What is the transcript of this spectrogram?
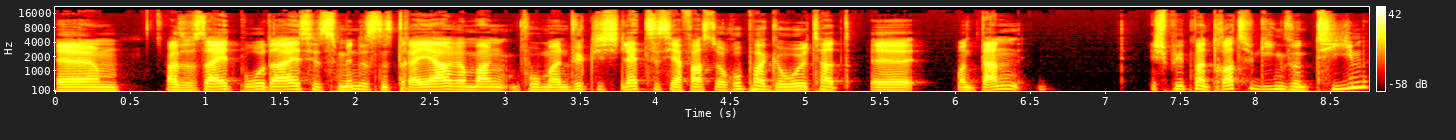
Ähm, also seit Bo da ist, jetzt mindestens drei Jahre lang, wo man wirklich letztes Jahr fast Europa geholt hat, äh, und dann spielt man trotzdem gegen so ein Team,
